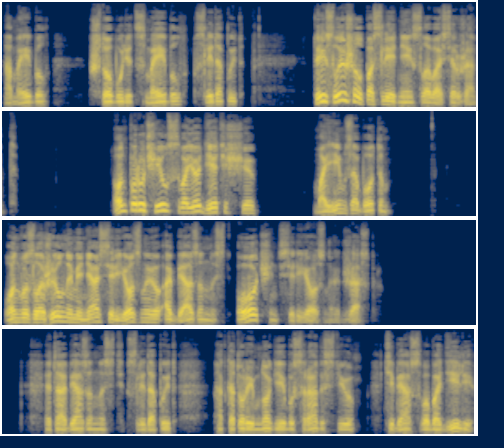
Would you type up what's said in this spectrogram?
А Мейбл? Что будет с Мейбл, следопыт? Ты слышал последние слова, сержант? Он поручил свое детище моим заботам. Он возложил на меня серьезную обязанность, очень серьезную, Джаспер. Это обязанность, следопыт, от которой многие бы с радостью тебя освободили,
